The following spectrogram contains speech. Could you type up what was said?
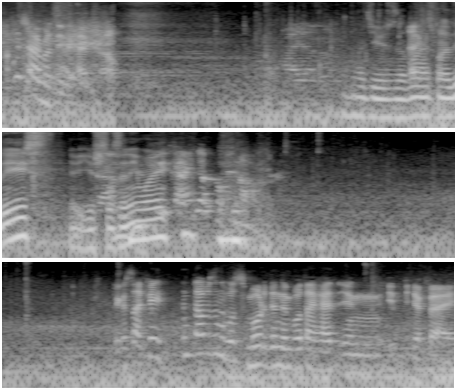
How much armor do you have now? Let's use the last one of these. They're useless anyway. Because I think 10,000 was more than what I had in, in BFA.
